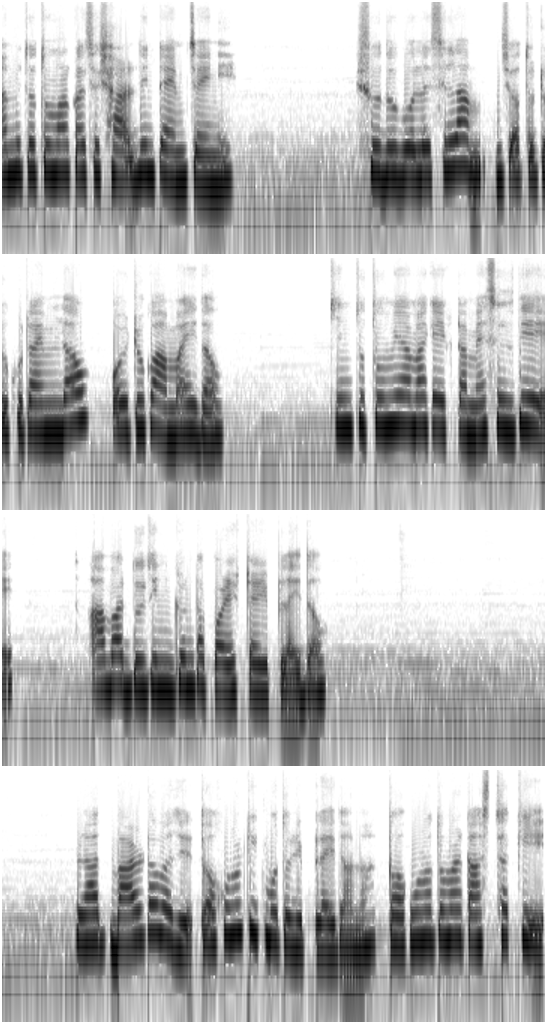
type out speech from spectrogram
আমি তো তোমার কাছে সারাদিন টাইম চাইনি। শুধু বলেছিলাম যতটুকু টাইম দাও ওইটুকু আমায় দাও। কিন্তু তুমি আমাকে একটা মেসেজ দিয়ে আবার দু তিন ঘণ্টা পরে একটা রিপ্লাই দাও। রাত বারোটা বাজে তখনও ঠিক মতো রিপ্লাই দাও না। তখনও তোমার কাজ থাকি।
